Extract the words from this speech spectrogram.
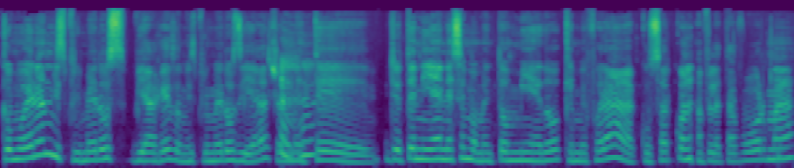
como eran mis primeros viajes o mis primeros días, realmente yo tenía en ese momento miedo que me fuera a acusar con la plataforma,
